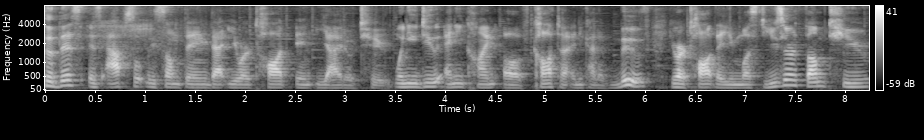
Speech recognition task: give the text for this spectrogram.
So this is absolutely something that you are taught in Iaido too. When you do any kind of kata, any kind of move, you are taught that you must use your thumb to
